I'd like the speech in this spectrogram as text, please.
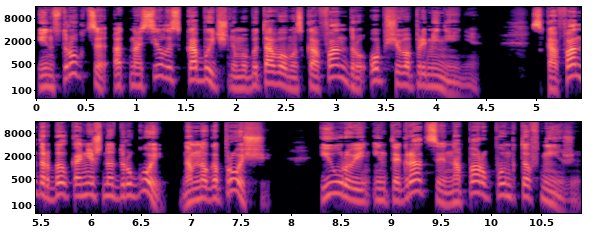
Инструкция относилась к обычному бытовому скафандру общего применения. Скафандр был, конечно, другой, намного проще, и уровень интеграции на пару пунктов ниже.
